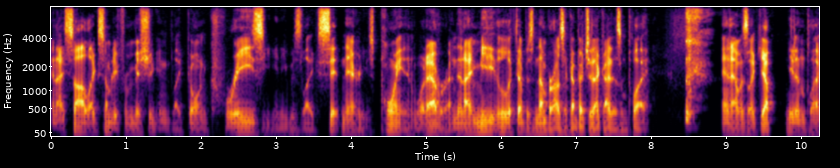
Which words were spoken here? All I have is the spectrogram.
and I saw like somebody from Michigan like going crazy, and he was like sitting there and he was pointing and whatever. And then I immediately looked up his number. I was like, I bet you that guy doesn't play. And I was like, "Yep, he didn't play.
